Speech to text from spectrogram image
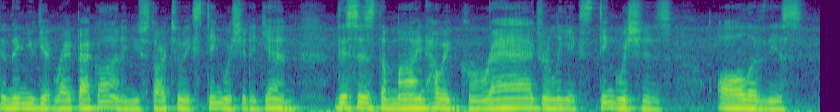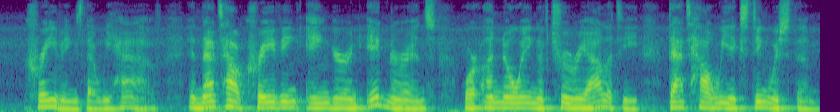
and then you get right back on and you start to extinguish it again. This is the mind, how it gradually extinguishes all of these cravings that we have. And that's how craving, anger, and ignorance, or unknowing of true reality, that's how we extinguish them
